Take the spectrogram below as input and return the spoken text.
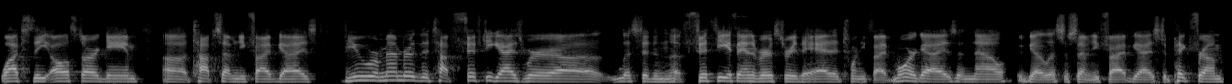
watch the All Star game, uh, top 75 guys, if you remember, the top 50 guys were uh, listed in the 50th anniversary. They added 25 more guys, and now we've got a list of 75 guys to pick from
